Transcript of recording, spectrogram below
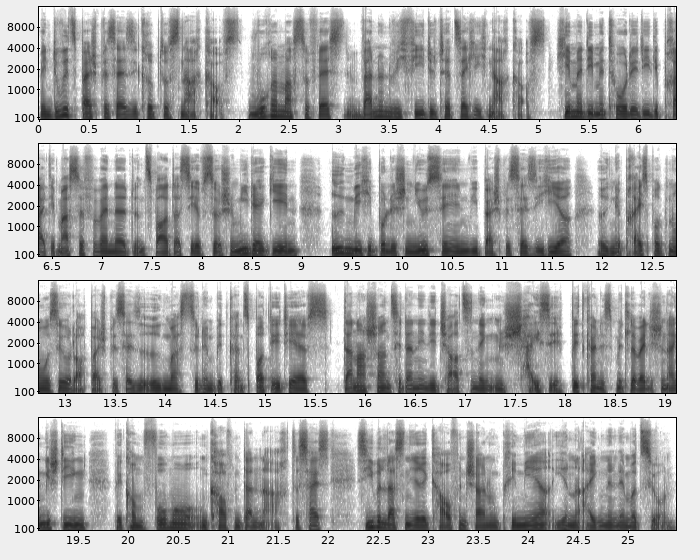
Wenn du jetzt beispielsweise Kryptos nachkaufst, woran machst du fest, wann und wie viel du tatsächlich nachkaufst? Hier mal die Methode, die die breite Masse verwendet, und zwar, dass sie auf Social Media gehen, irgendwelche bullischen News sehen, wie beispielsweise hier irgendeine Preisprognose oder auch beispielsweise irgendwas zu den Bitcoin Spot ETFs. Danach schauen sie dann in die Charts und denken, scheiße, Bitcoin ist mittlerweile schon angestiegen, bekommen FOMO und kaufen dann nach. Das heißt, sie überlassen ihre Kaufentscheidung primär ihren eigenen Emotionen.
